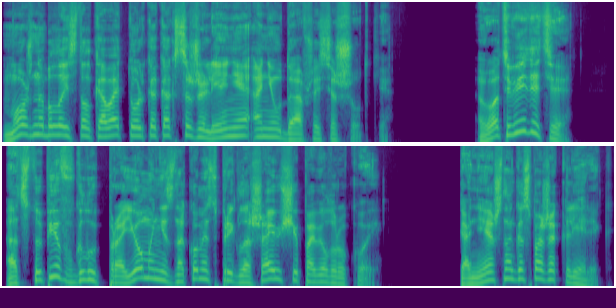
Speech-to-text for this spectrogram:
можно было истолковать только как сожаление о неудавшейся шутке. «Вот видите?» Отступив вглубь проема, незнакомец приглашающе повел рукой. «Конечно, госпожа Клерик,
